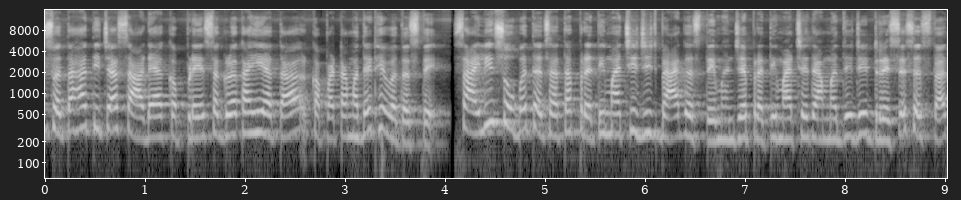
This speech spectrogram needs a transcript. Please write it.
स्वतः तिच्या साड्या कपडे सगळं काही आता कपाटामध्ये ठेवत असते. सायली सोबतच आता प्रतिमाची जी बॅग असते म्हणजे प्रतिमा प्रतिमाचे त्यामध्ये जे ड्रेसेस असतात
